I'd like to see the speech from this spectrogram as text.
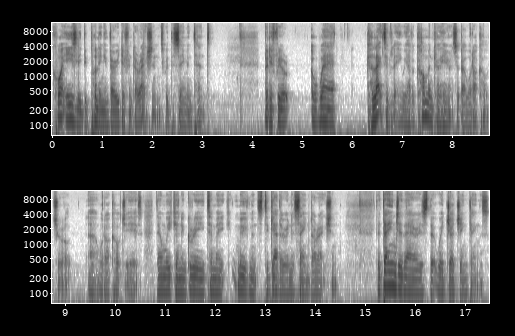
quite easily be pulling in very different directions with the same intent. But if we're aware collectively, we have a common coherence about what our culture uh, what our culture is, then we can agree to make movements together in the same direction. The danger there is that we're judging things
